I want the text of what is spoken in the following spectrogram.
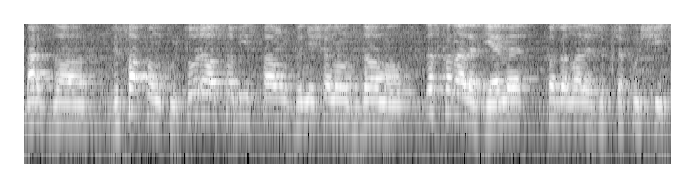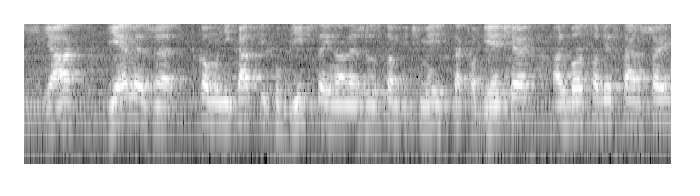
bardzo wysoką kulturę osobistą, wyniesioną z domu. Doskonale wiemy, kogo należy przepuścić w drzwiach. Wiemy, że w komunikacji publicznej należy ustąpić miejsca kobiecie albo osobie starszej.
